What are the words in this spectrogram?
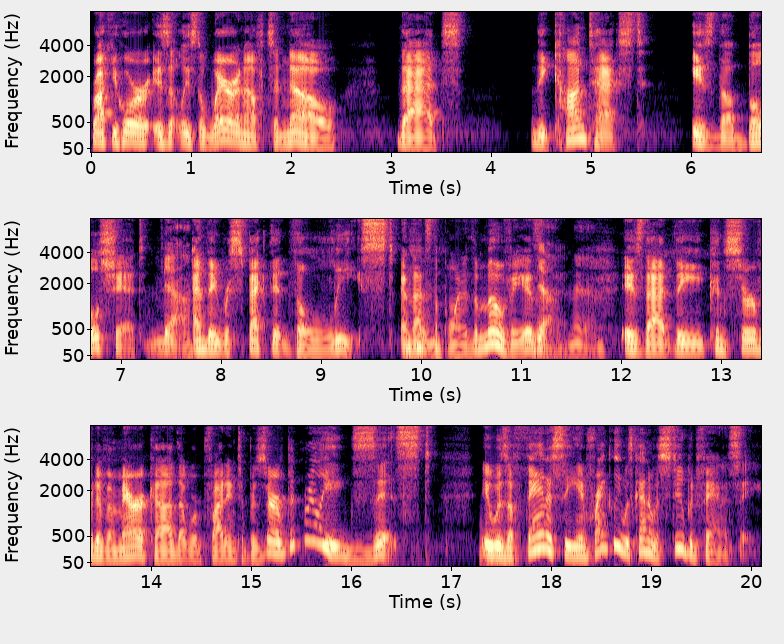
Rocky Horror is at least aware enough to know that the context is the bullshit. Yeah. and they respect it the least, and that's the mm-hmm. point of the movie, isn't yeah, it? yeah. is that the conservative America that we're fighting to preserve didn't really exist. It was a mm. fantasy, and frankly, it was kind of a stupid fantasy.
